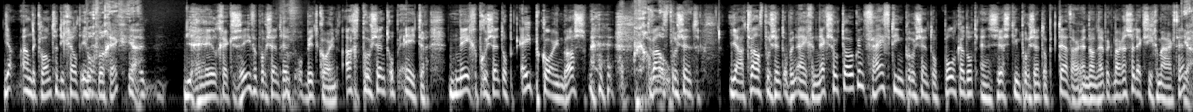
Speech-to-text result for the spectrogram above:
Ja, aan de klanten. Die geld in. Toch wel gek, ja. Die heel gek, 7% rente op Bitcoin, 8% op Ether, 9% op Apecoin was, 12%, ja, 12% op een eigen Nexo-token, 15% op Polkadot en 16% op Tether. En dan heb ik maar een selectie gemaakt. Hè? Ja,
